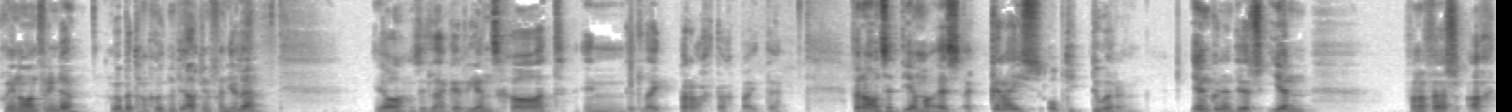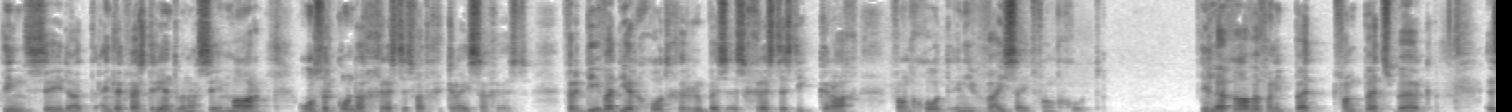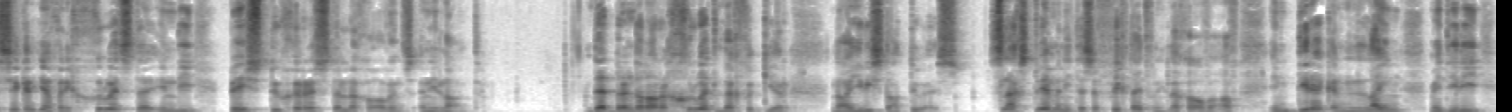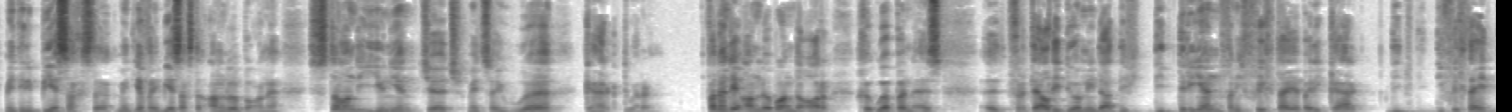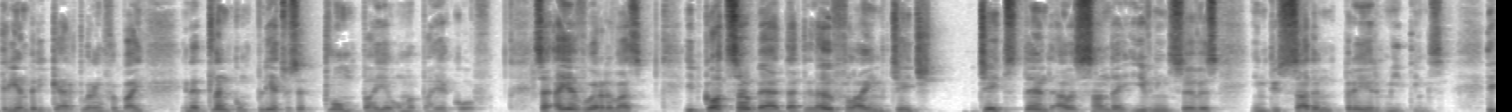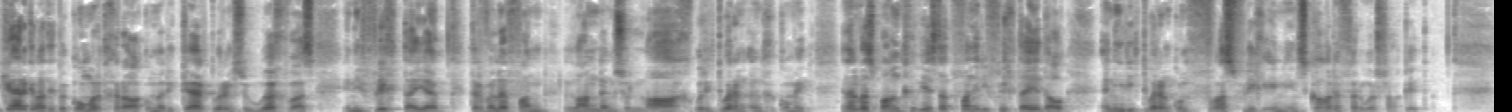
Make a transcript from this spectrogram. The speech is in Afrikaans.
Goeienaand vriende. Hoop dit gaan goed met elkeen van julle. Ja, ons het lekker reëns gehad en dit lyk pragtig buite. Vanaand se tema is 'n kruis op die toring. 1 Korintiërs 1 vanaf vers 18 sê dat eintlik vers 23 sê, maar ons verkondig Christus wat gekruisig is. Vir die wat deur God geroep is, is Christus die krag van God en die wysheid van God. Die lughawe van die put van Pittsburgh is seker een van die grootste en die bes toegeruste lughawens in die land. Dit bring dat daar 'n groot lugverkeer na hierdie stad toe is. Slegs 2 minute se vliegtyd van die lughawe af en direk in lyn met hierdie met hierdie besigste met een van die besigste aanloopbane staan die Union Church met sy hoë kerktoring. Vandat die aanloopbaan daar geopen is, eh, vertel die dominee dat die die dreun van die vliegtye by die kerk die die vliegtye dreun by die kerktoring verby en dit klink kompleet soos 'n klomp bye om 'n byekorf. Sy eie woorde was it got so bad that low flying jets jets turned our Sunday evening service into sudden prayer meetings. Die kerkraad het bekommerd geraak omdat die kerktoring so hoog was en die vliegtye ter wille van landing so laag oor die toring ingekom het. En hulle was bang geweest dat van hierdie vliegtye dalk in hierdie toring kon vasvlieg en en skade veroorsaak het.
